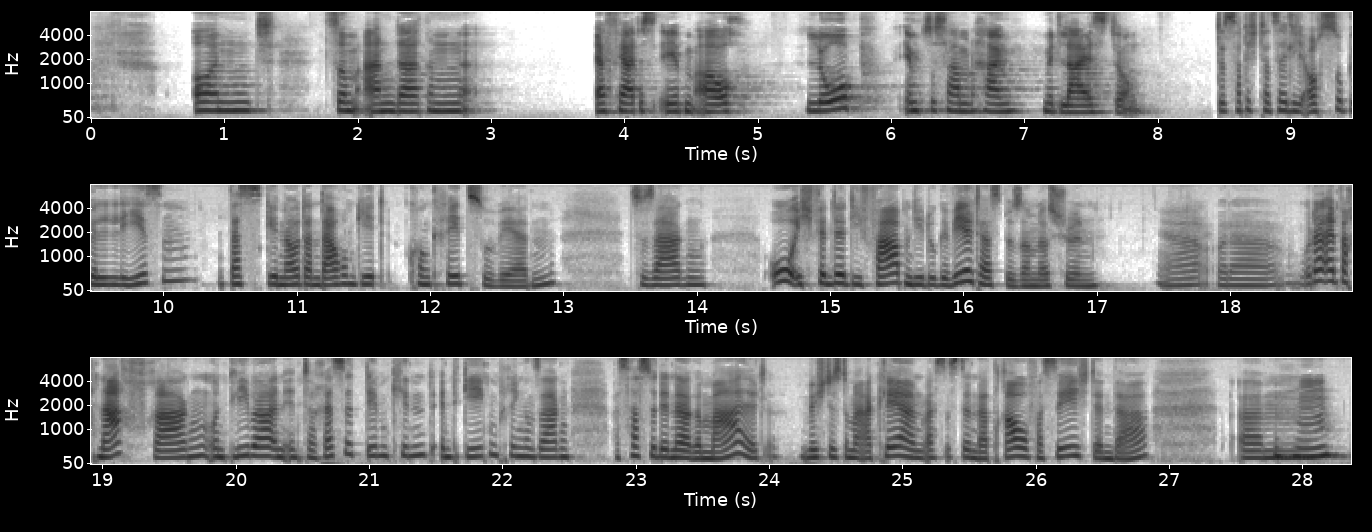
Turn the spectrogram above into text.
und zum anderen erfährt es eben auch Lob im Zusammenhang mit Leistung. Das hatte ich tatsächlich auch so gelesen, dass es genau dann darum geht, konkret zu werden, zu sagen, oh, ich finde die Farben, die du gewählt hast, besonders schön. Ja, oder, oder einfach nachfragen und lieber ein Interesse dem Kind entgegenbringen und sagen, was hast du denn da gemalt? Möchtest du mal erklären, was ist denn da drauf? Was sehe ich denn da? Ähm, mhm.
